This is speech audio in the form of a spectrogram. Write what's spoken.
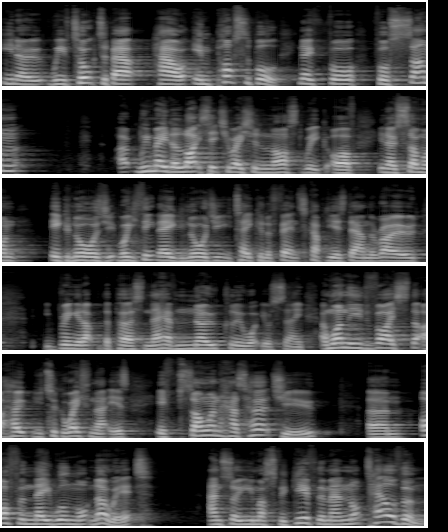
you know, we've talked about how impossible, you know, for, for some, uh, we made a light situation last week of, you know, someone ignores you, well, you think they ignored you, you take an offense a couple of years down the road, you bring it up to the person, they have no clue what you're saying. And one of the advice that I hope you took away from that is if someone has hurt you, um, often they will not know it, and so you must forgive them and not tell them.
